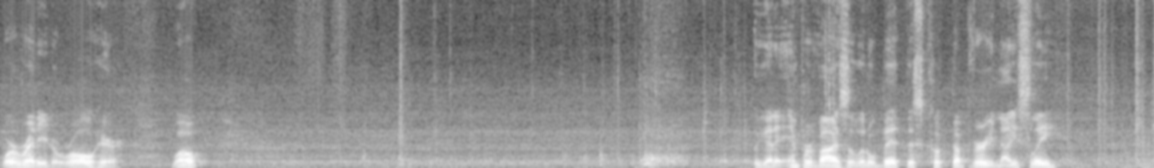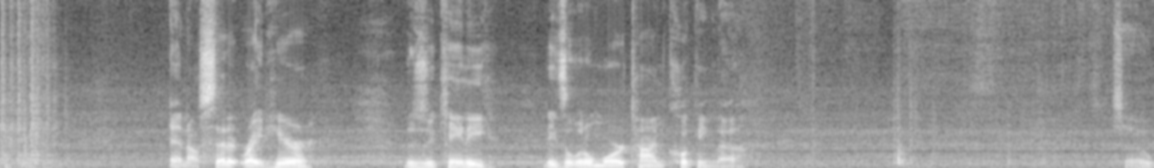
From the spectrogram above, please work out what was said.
We're ready to roll here. Well, we got to improvise a little bit. This cooked up very nicely. And I'll set it right here. The zucchini needs a little more time cooking though. So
